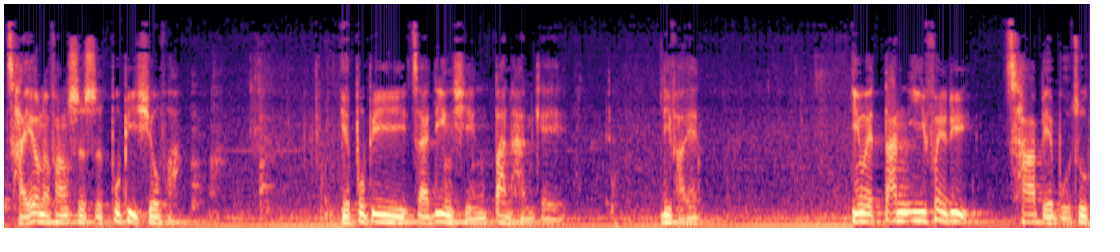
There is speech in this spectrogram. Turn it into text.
采用的方式是不必修法，也不必再另行办函给立法院，因为单一费率差别补助，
